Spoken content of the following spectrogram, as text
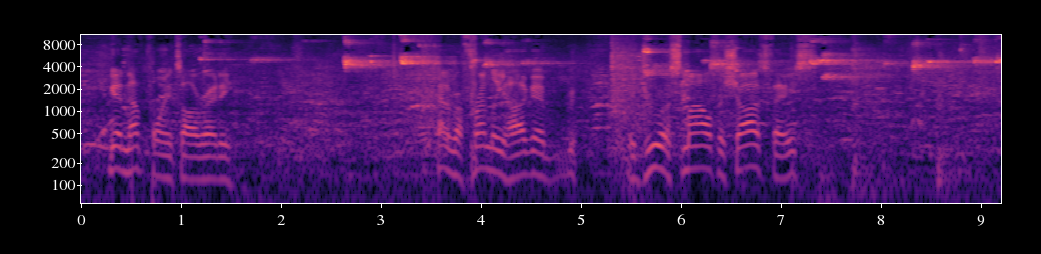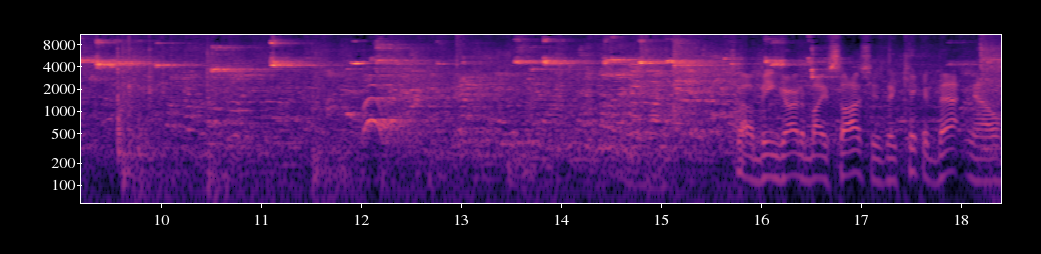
You get enough points already. Kind of a friendly hug. It, it drew a smile to Shaw's face. Shaw being guarded by Saucier they kick it back now.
